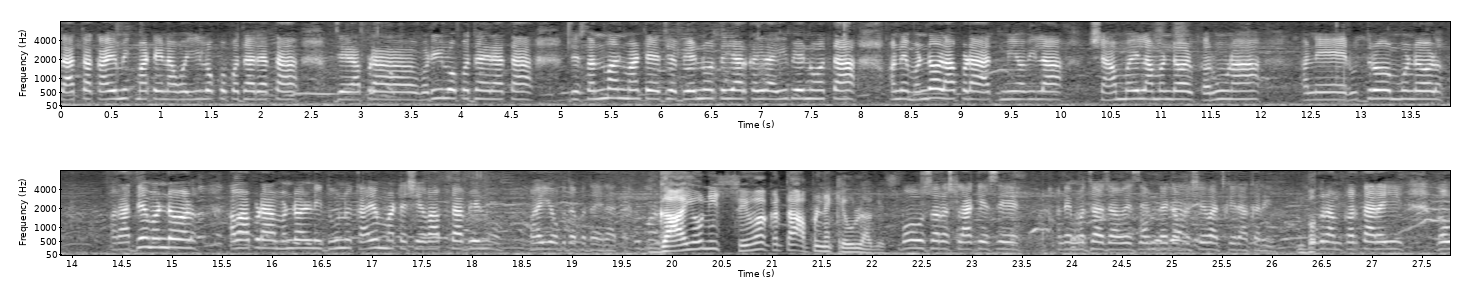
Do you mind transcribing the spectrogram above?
દાતા કાયમિક માટેના હોય એ લોકો પધાર્યા હતા, જે આપણા વડીલો પધાર્યા હતા, જે સન્માન માટે જે બહેનો તૈયાર કર્યા એ બહેનો હતા, અને મંડળ આપણા આત્મીય વિલા શ્યામ મહિલા મંડળ, કરુણા અને રુદ્ર મંડળ રાધે મંડળ. આવા આપણા મંડળની ધૂન કાયમ માટે સેવા આપતા બેનો ભાઈઓ બધા બધા હતા. ગાયોની સેવા કરતાં આપણને કેવું લાગે છે? બહુ સરસ લાગે છે અને મજા જ આવે છે. એમ થાય કે આપણે સેવા જ કર્યા કરી. પ્રોગ્રામ કરતા રહી ગૌ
